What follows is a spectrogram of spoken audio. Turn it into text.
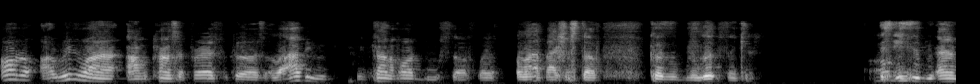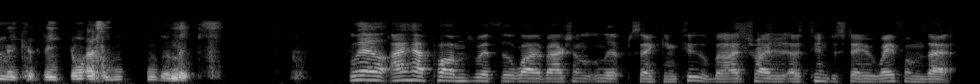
I don't know. Oh, I reason why I'm kind of surprised because a lot of people it's kind of hard to do stuff like a live action stuff because of the lip syncing. It's Oh, easy to do anime because they don't actually move their lips. Well, I have problems with the live action lip syncing too, but I try to I tend to stay away from that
